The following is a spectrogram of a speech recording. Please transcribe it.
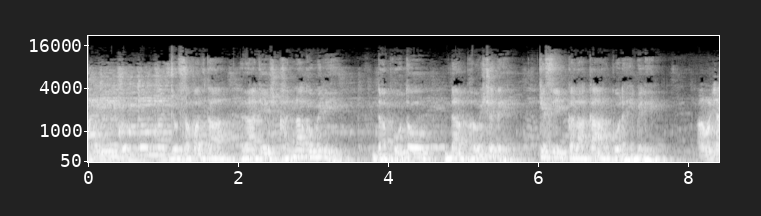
आए जो सफलता राजेश खन्ना को मिली न भूतो न भविष्य किसी कलाकार को नहीं मिली। और मुझे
